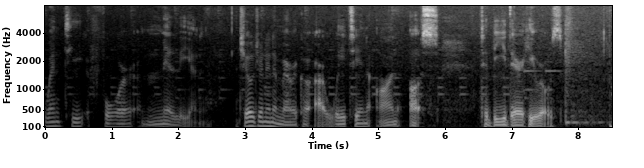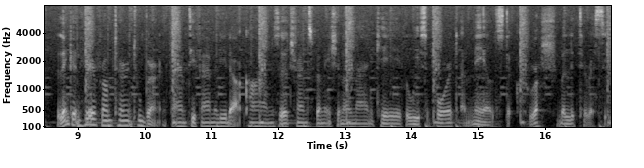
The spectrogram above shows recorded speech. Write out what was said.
24 million children in America are waiting on us to be their heroes. Lincoln here from Turn to Burn, FamilyFamily.com's a transformational man cave. We support males to crush illiteracy,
